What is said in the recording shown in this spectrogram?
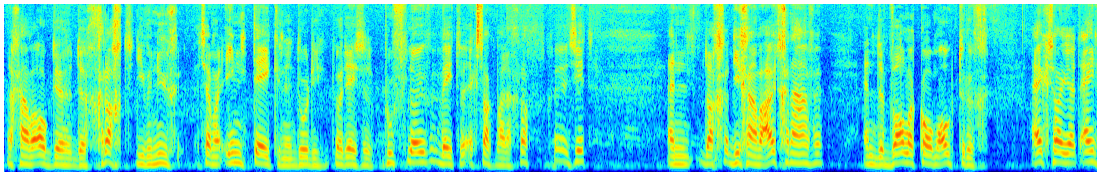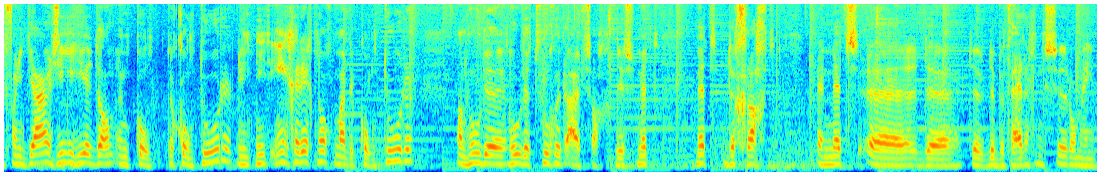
Dan gaan we ook de, de gracht die we nu zeg maar, intekenen door, die, door deze proefsleuven, weten we exact waar de gracht eh, zit. En dan, die gaan we uitgraven en de wallen komen ook terug. Eigenlijk zal je aan het eind van het jaar zie je hier dan een, de contouren, niet, niet ingericht nog, maar de contouren van hoe, de, hoe dat vroeger eruit zag. Dus met, met de gracht en met uh, de, de, de beveiligings eromheen.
